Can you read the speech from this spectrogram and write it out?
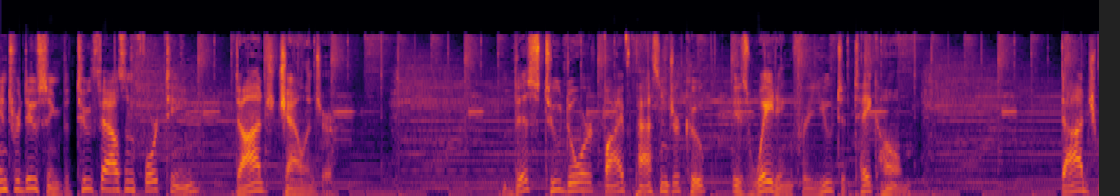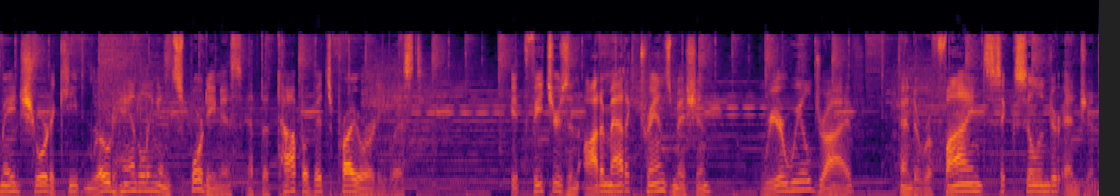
Introducing the 2014 Dodge Challenger. This two-door, five-passenger coupe is waiting for you to take home. Dodge made sure to keep road handling and sportiness at the top of its priority list. It features an automatic transmission, rear-wheel drive, and a refined six-cylinder engine.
